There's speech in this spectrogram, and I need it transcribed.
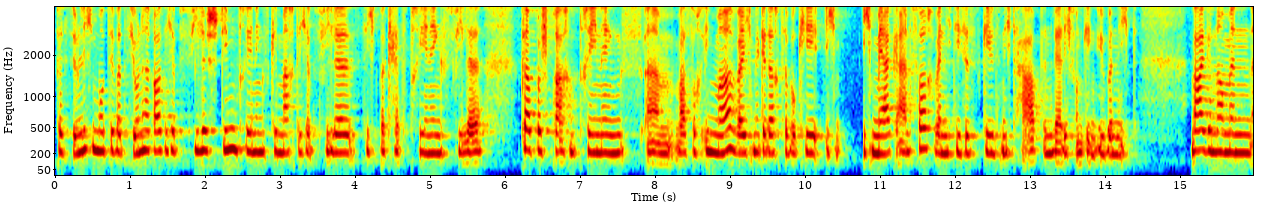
persönlichen Motivation heraus. Ich habe viele Stimmtrainings gemacht, ich habe viele Sichtbarkeitstrainings, viele Körpersprachentrainings, ähm, was auch immer, weil ich mir gedacht habe, okay, ich, ich merke einfach, wenn ich diese Skills nicht habe, dann werde ich vom Gegenüber nicht wahrgenommen,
